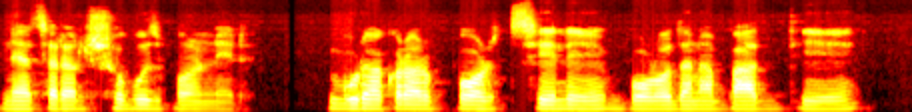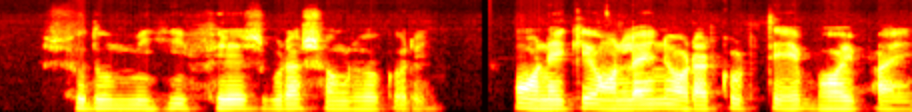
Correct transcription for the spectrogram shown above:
ন্যাচারাল সবুজ বর্ণের। গুঁড়া করার পর চেলে বড় দানা বাদ দিয়ে শুধু মিহি ফ্রেশ গুঁড়া সংগ্রহ করি। অনেকে অনলাইনে অর্ডার করতে ভয় পায়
